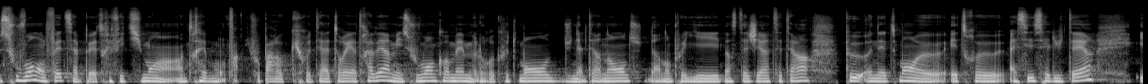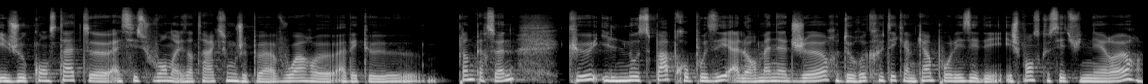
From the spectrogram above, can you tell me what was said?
Souvent en fait ça peut être effectivement un, très bon. Enfin il faut pas recruter à tort et à travers, mais souvent quand même le recrutement d'une alternante, d'un employé, d'un stagiaire, etc. peut honnêtement être assez salutaire. Et je constate assez souvent dans les interactions que je peux avoir avec plein de personnes qu'ils n'osent pas proposer à leur manager de recruter quelqu'un pour les aider. Et je pense que c'est une erreur.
